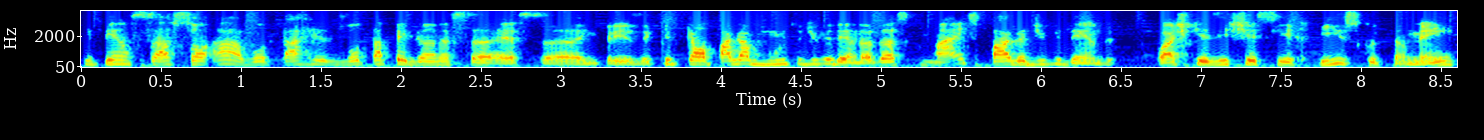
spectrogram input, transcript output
e pensar só, ah, vou estar tá, vou tá pegando essa, essa empresa aqui porque ela paga muito dividendo, é das que mais paga dividendo. eu acho que existe esse risco também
